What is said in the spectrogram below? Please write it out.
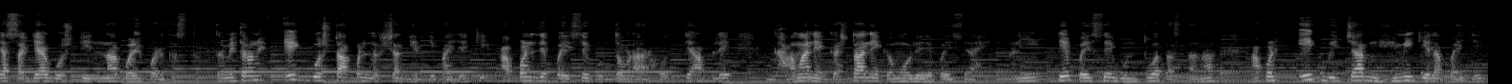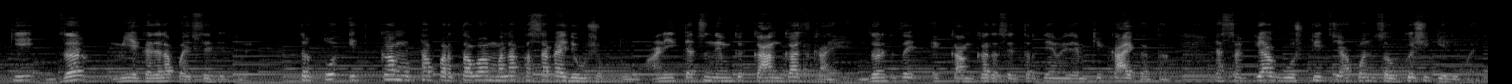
या सगळ्या गोष्टींना बळी पडत असतात. तर मित्रांनो एक गोष्ट आपण लक्षात घेतली पाहिजे की आपण जे पैसे गुंतवणार आहोत ते आपले घामाने कष्टाने कमवलेले पैसे आहेत. आणि ते पैसे गुंतवत असताना आपण एक विचार नेहमी केला पाहिजे की जर मी एखाद्याला पैसे देतोय तर तो इतका मोठा परतावा मला कसा काय देऊ शकतो? आणि त्याचं नेमकं कामकाज काय आहे? जर त्याचं एक कामकाज असेल तर ते नेमके काय करतात? या सगळ्या गोष्टीची आपण चौकशी केली पाहिजे.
